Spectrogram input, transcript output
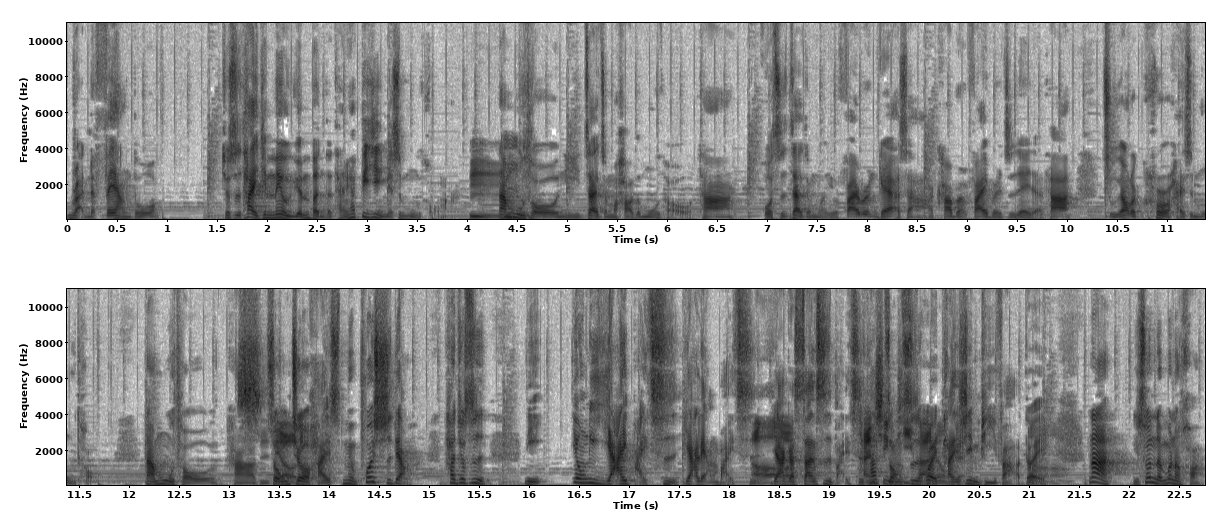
软的非常多，就是它已经没有原本的弹性，它毕竟里面是木头嘛。嗯那木头你再怎么好的木头，它或是再怎么有 fiber and gas 啊、carbon fiber 之类的，它主要的 core 还是木头。那木头它终究还是没有不会湿掉，它就是你用力压一百次、压两百次、哦压个三四百次，它总是会弹性疲乏。对，哦那你说能不能滑？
